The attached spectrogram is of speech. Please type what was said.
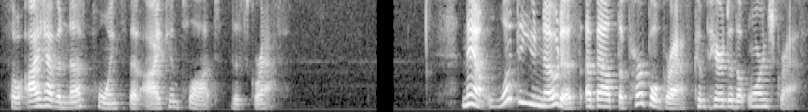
So I have enough points that I can plot this graph. Now, what do you notice about the purple graph compared to the orange graph?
